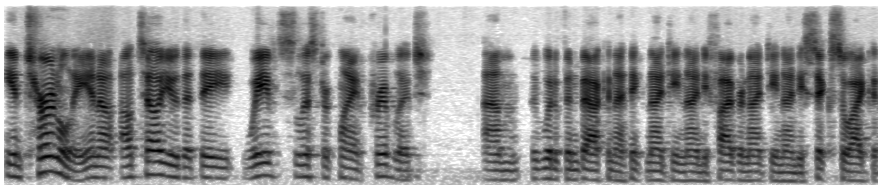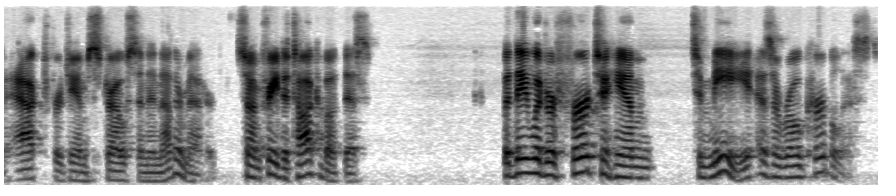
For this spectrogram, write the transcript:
internally, and I'll, I'll tell you that they waived solicitor client privilege. Um, it would have been back in, I think, 1995 or 1996, so I could act for Jim Strauss in another matter. So I'm free to talk about this. But they would refer to him, to me, as a rogue herbalist.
